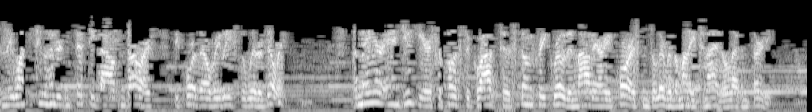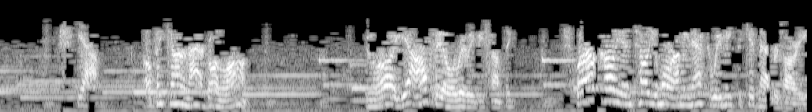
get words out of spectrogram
and they want $250,000 before they'll release the widow Dilly. The mayor and Ukey are supposed to go out to Stone Creek Road in Mount Airy Forest and deliver the money tonight at 11.30. Yeah. And I are going along. Oh, yeah, I'll say it'll really be something. Well, I'll call you and tell you more, I mean, after we meet the kidnappers, Ari.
